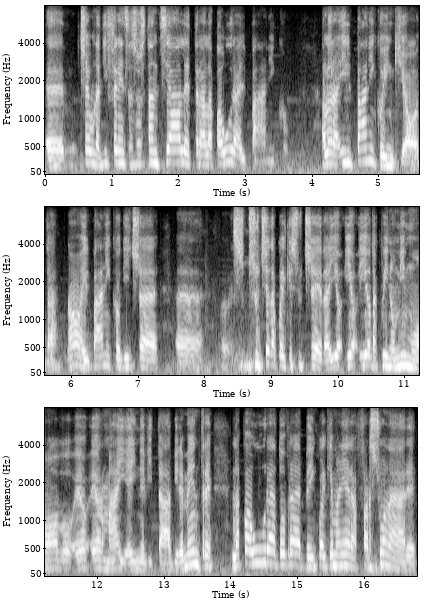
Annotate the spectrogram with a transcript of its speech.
eh, c'è una differenza sostanziale tra la paura e il panico. Allora, il panico inchioda, no? il panico dice eh, succeda quel che succeda, io, io, io, da qui non mi muovo e, e ormai è inevitabile, mentre la paura dovrebbe in qualche maniera far suonare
